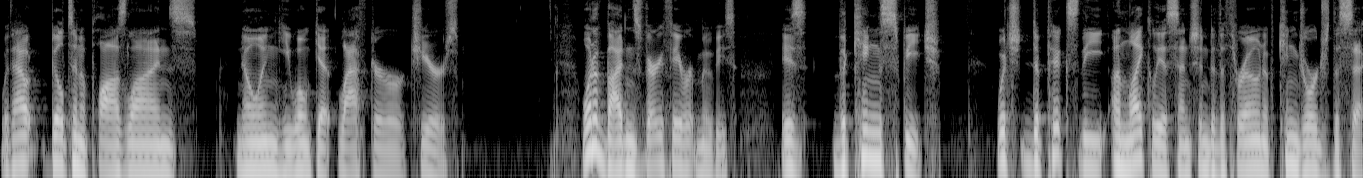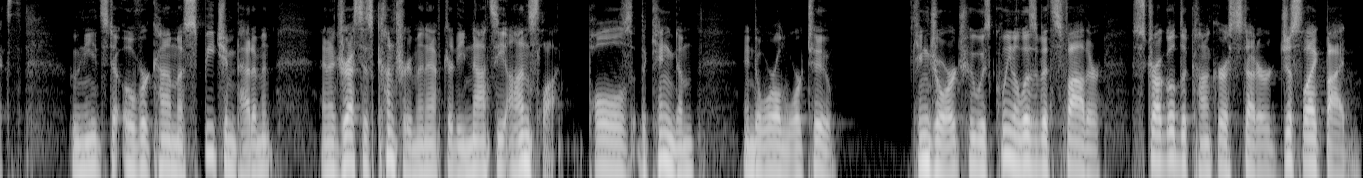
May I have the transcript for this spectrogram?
without built in applause lines, knowing he won't get laughter or cheers. One of Biden's very favorite movies is The King's Speech, which depicts the unlikely ascension to the throne of King George VI, who needs to overcome a speech impediment and address his countrymen after the Nazi onslaught pulls the kingdom into World War II. King George, who was Queen Elizabeth's father, struggled to conquer a stutter just like Biden.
